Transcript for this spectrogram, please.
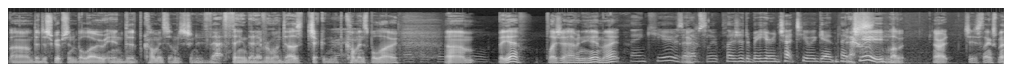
the um, the description below in the comments. I'm just gonna do that thing that everyone does, checking the Right. comments below. cool, Um, but yeah, pleasure having you here, mate. Thank you. It was an absolute pleasure to be here and chat to you again. Thank you. Love it. All right, cheers. Thanks, man.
